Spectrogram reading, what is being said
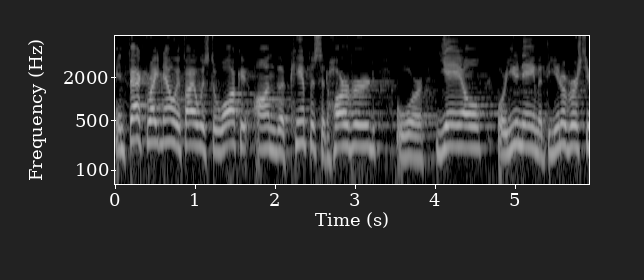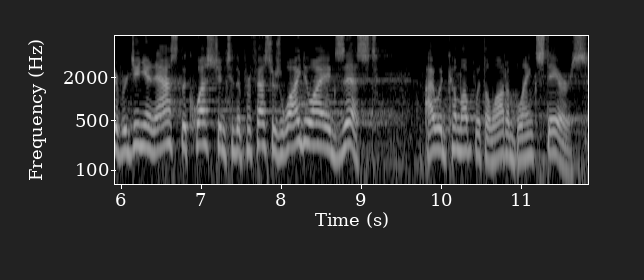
In fact, right now, if I was to walk on the campus at Harvard or Yale or you name it, the University of Virginia, and ask the question to the professors, why do I exist? I would come up with a lot of blank stares.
